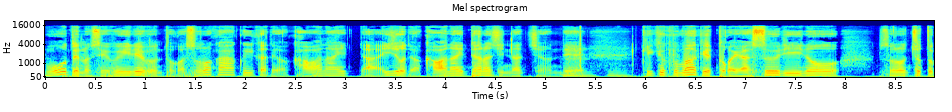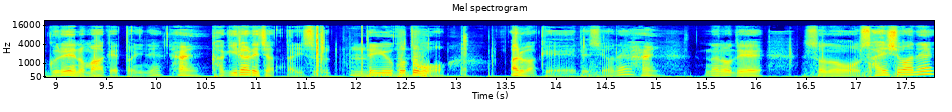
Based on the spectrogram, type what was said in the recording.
大手のセブンイレブンとかその価格以下では買わない、あ、以上では買わないって話になっちゃうんで、うんうん、結局マーケットが安売りのそのちょっとグレーのマーケットにね、はい、限られちゃったりするっていうこともあるわけですよね。はい、なので、その、最初はね、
